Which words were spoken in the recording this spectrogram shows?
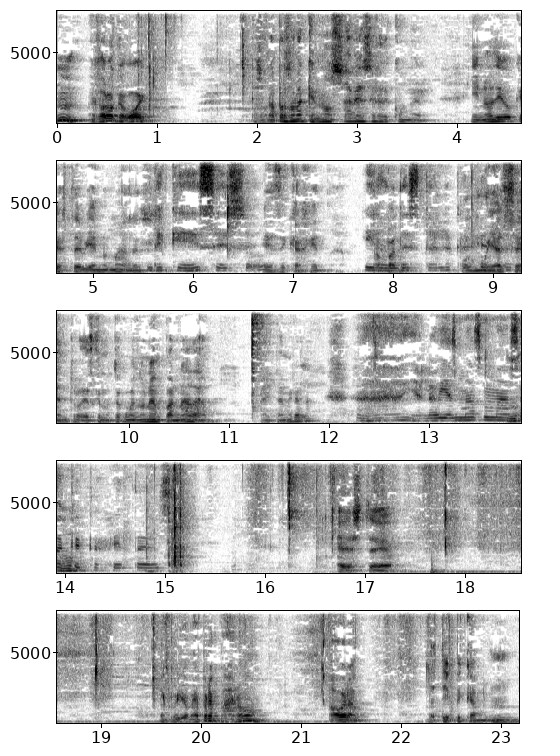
Mm, eso es a lo que voy. Pues una persona que no sabe hacer de comer. Y no digo que esté bien o mal, es, ¿De qué es eso? es de cajeta. ¿Y Aparte, dónde está la Pues muy al cajeta? centro. Es que me estoy comiendo una empanada. Ahí está, mírala. Ah, ya la vías más masa que cajeta esa. Este. pues yo me preparo. Ahora, la típica. mm,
